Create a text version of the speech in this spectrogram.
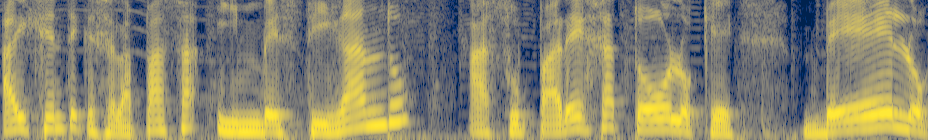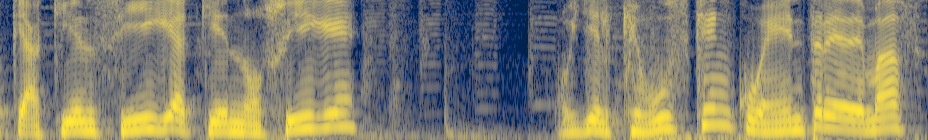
Hay gente que se la pasa investigando a su pareja todo lo que ve, lo que a quién sigue, a quién no sigue. Oye, el que busque encuentre, además,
